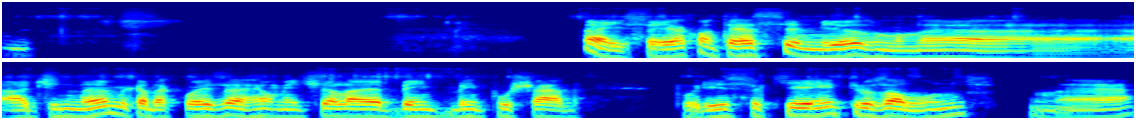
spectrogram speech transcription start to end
Né? É, isso aí acontece mesmo, né? A dinâmica da coisa realmente ela é bem, bem puxada. Por isso que entre os alunos, né,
